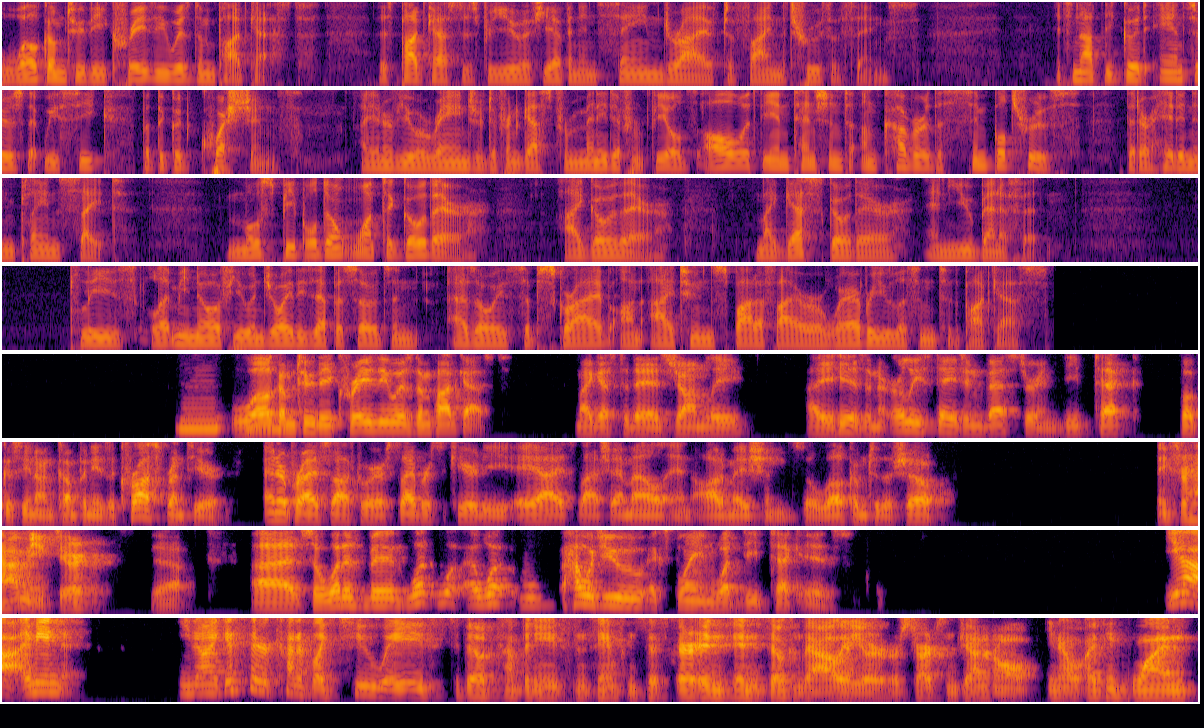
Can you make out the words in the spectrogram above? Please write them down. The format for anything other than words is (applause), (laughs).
Welcome to the Crazy Wisdom Podcast. This podcast is for you if you have an insane drive to find the truth of things. It's not the good answers that we seek, but the good questions. I interview a range of different guests from many different fields, all with the intention to uncover the simple truths that are hidden in plain sight. Most people don't want to go there. I go there. My guests go there, and you benefit. Please let me know if you enjoy these episodes, and as always, subscribe on iTunes, Spotify, or wherever you listen to the podcasts. Welcome to the Crazy Wisdom Podcast. My guest today is John Lee. He is an early stage investor in deep tech, focusing on companies across frontier, enterprise software, cybersecurity, AI slash ML, and automation. So, welcome to the show. Thanks for having me, Stewart. Yeah. Uh, so what has been what what what how would you explain what deep tech is? Yeah, I mean, you know, I guess there are kind of like two ways to build companies in San Francisco or in, in Silicon Valley or, or startups in general. You know, I think one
